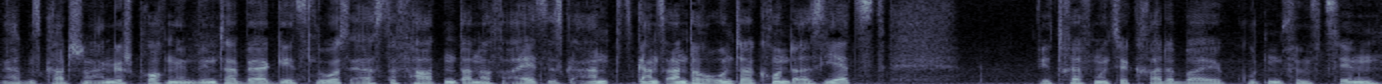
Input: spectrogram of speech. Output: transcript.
wir hatten es gerade schon angesprochen, in Winterberg geht es los. Erste Fahrten dann auf Eis. Ist ein ganz anderer Untergrund als jetzt. Wir treffen uns ja gerade bei guten 15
